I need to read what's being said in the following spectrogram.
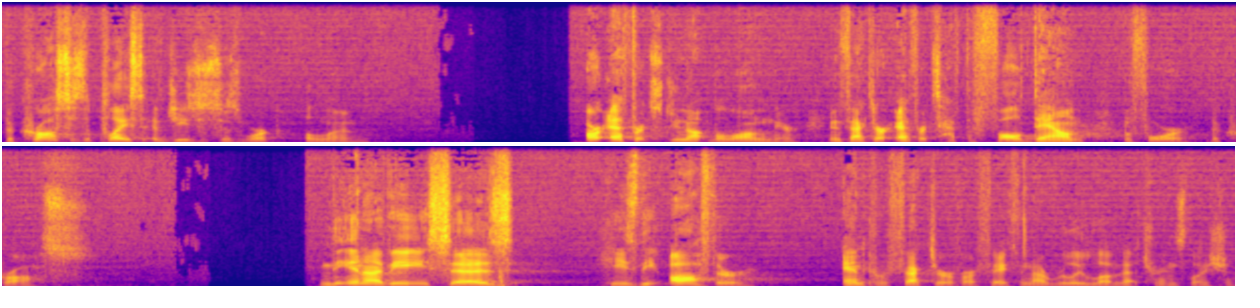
The cross is the place of Jesus' work alone. Our efforts do not belong there. In fact, our efforts have to fall down before the cross. And the NIV says, He's the author and perfecter of our faith. And I really love that translation.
